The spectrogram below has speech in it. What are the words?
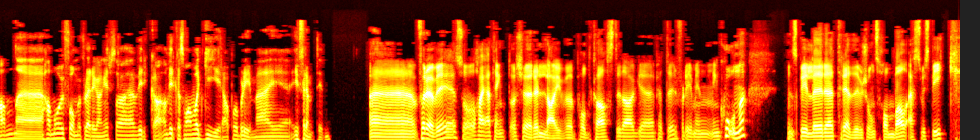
han, han må vi få med flere ganger. Så virka, han virka som han var gira på å bli med i, i fremtiden. For øvrig så har jeg tenkt å kjøre livepodkast i dag, Petter, fordi min, min kone hun spiller tredjedivisjonshåndball as we speak.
